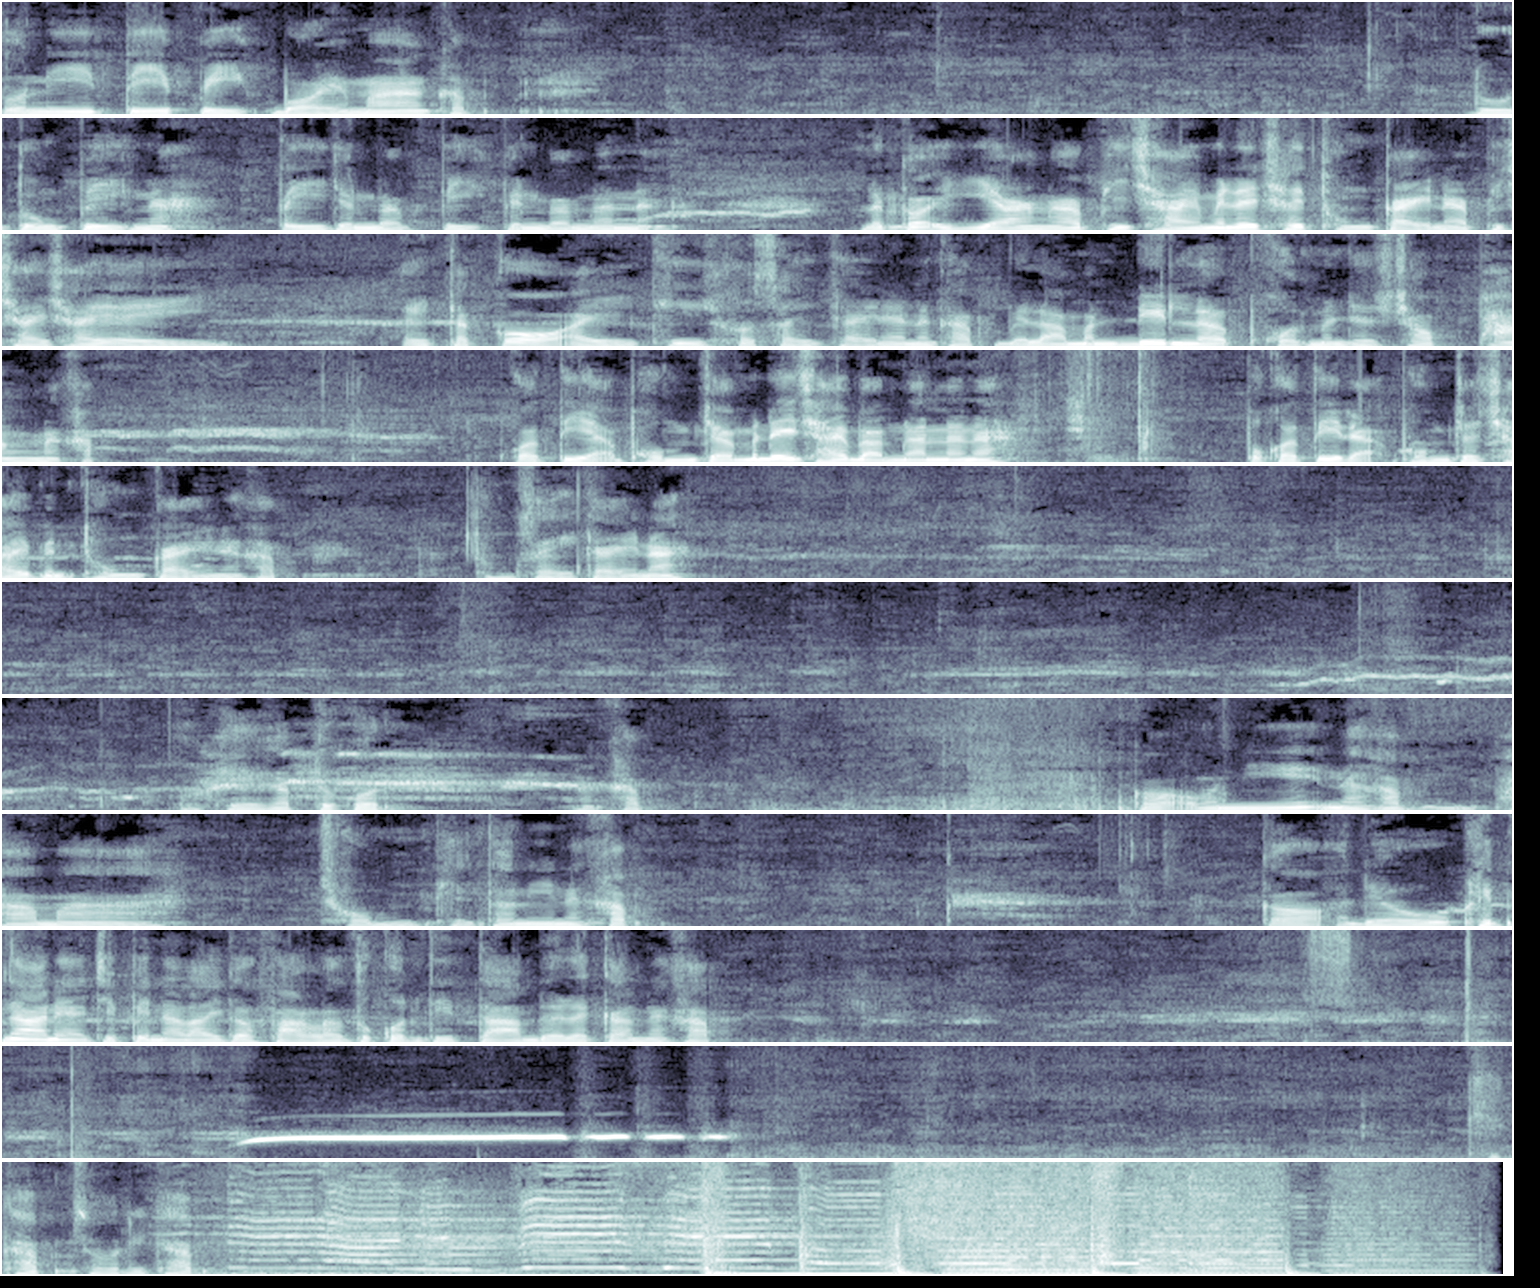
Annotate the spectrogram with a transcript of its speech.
ตัวนี้ตีปีกบ่อยมากครับ ดูตรงปีกนะ ตีจนแบบปีกเป็นแบบนั้นนะแล้วก็อีกอย่างนะครับ พี่ชายไม่ได้ใช้ถุงไก่นะ พี่ชายใช้ไอไอตะก้อไอที่เขาใส่ไก่นั่นนะครับ เวลามันดิ้นแล้วผลมันจะชอบพังนะครับ ปกติอะผมจะไม่ได้ใช้แบบนั้นแล้วนะ ปกติอะผมจะใช้เป็นถุงไก่นะครับ ถุงใส่ไก่นะ อเคครับทุกคนนะครับ ก็วันนี้นะครับพามาชมเพียงเท่านี้นะครับ ก็เดี๋ยวคลิปหน้าเนี่ยจะเป็นอะไรก็ฝากเราทุกคนติดตามด้วยแล้วกันนะครับโอเคครับ สวัสดีครับ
